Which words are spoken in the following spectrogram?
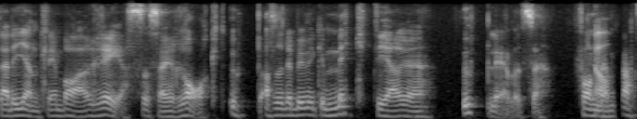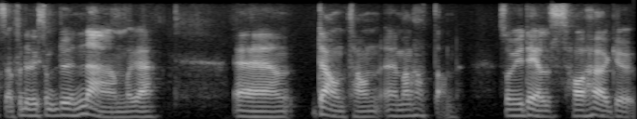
Där det egentligen bara reser sig rakt upp. Alltså det blir mycket mäktigare upplevelse från Ja. den platsen. För du, liksom, du är närmre eh, downtown eh, Manhattan. Som ju dels har högre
